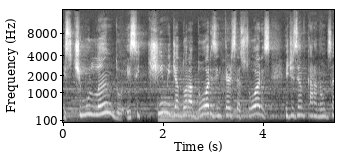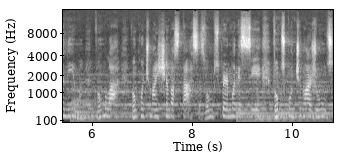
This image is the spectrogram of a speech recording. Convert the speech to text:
estimulando esse time de adoradores, intercessores e dizendo, cara, não desanima, vamos lá, vamos continuar enchendo as taças, vamos permanecer, vamos continuar juntos,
